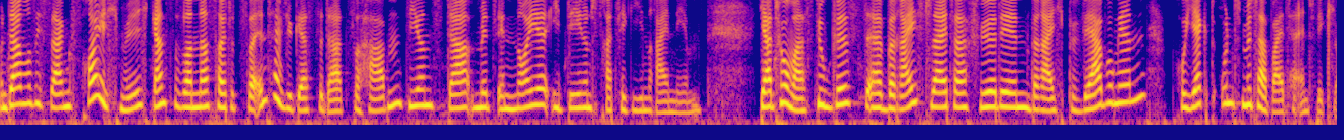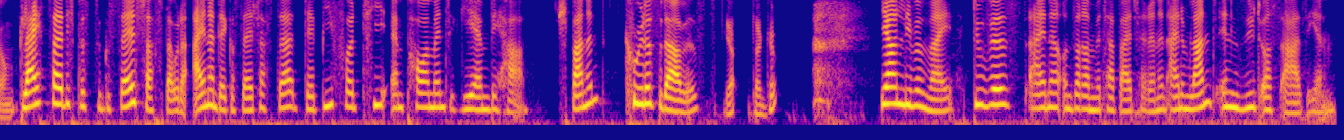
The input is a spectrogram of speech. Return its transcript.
und da muss ich sagen, freue ich mich ganz besonders, heute zwei Interviewgäste da zu haben, die uns da mit in neue Ideen und Strategien reinnehmen. Ja, Thomas, du bist äh, Bereichsleiter für den Bereich Bewerbungen, Projekt- und Mitarbeiterentwicklung. Gleichzeitig bist du Gesellschafter oder einer der Gesellschafter der B4T Empowerment GmbH. Spannend, cool, dass du da bist. Ja, danke. Ja, und liebe Mai, du bist eine unserer Mitarbeiterinnen in einem Land in Südostasien.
